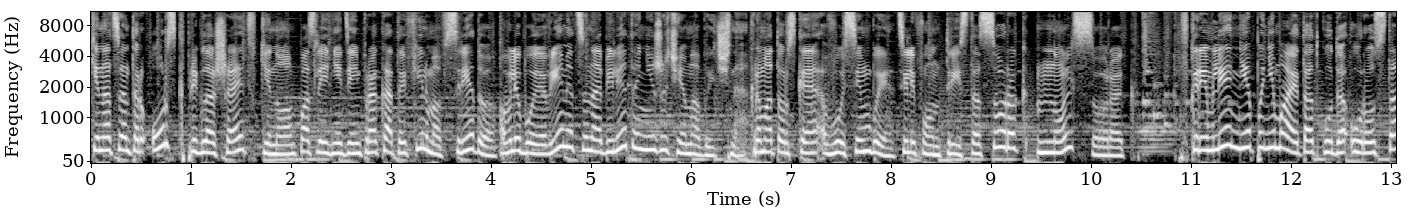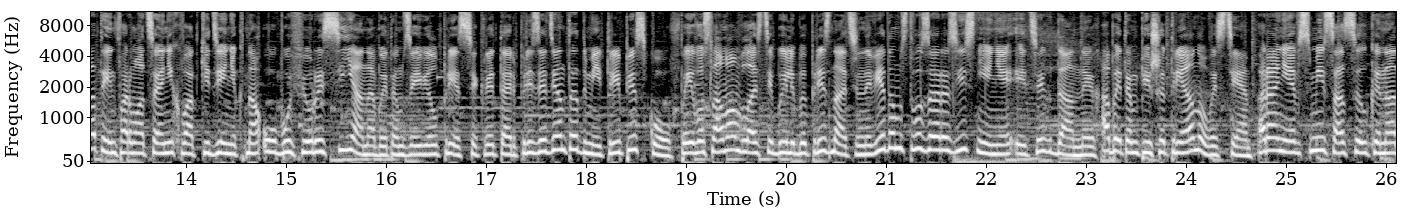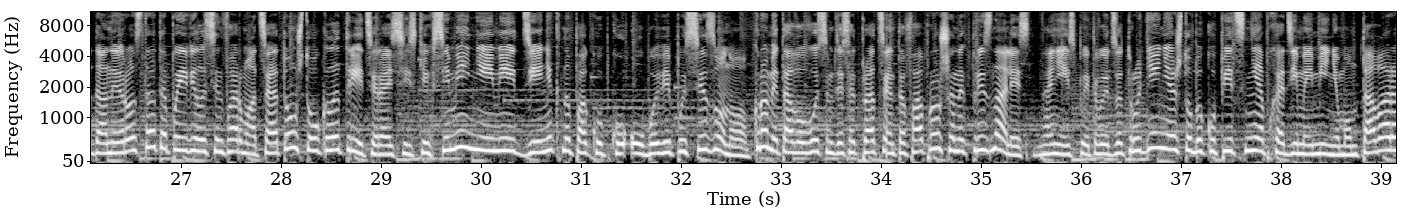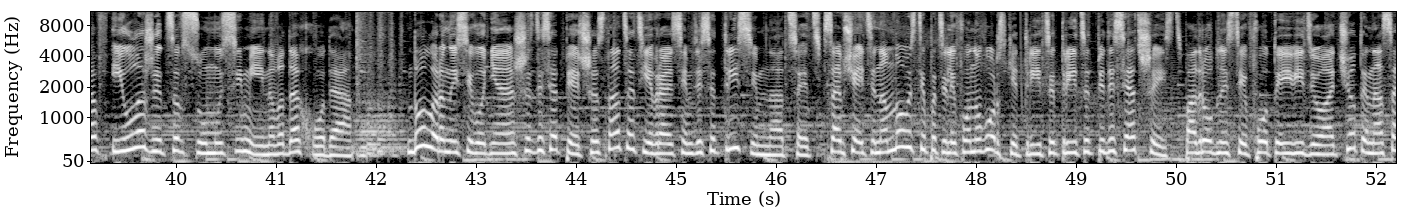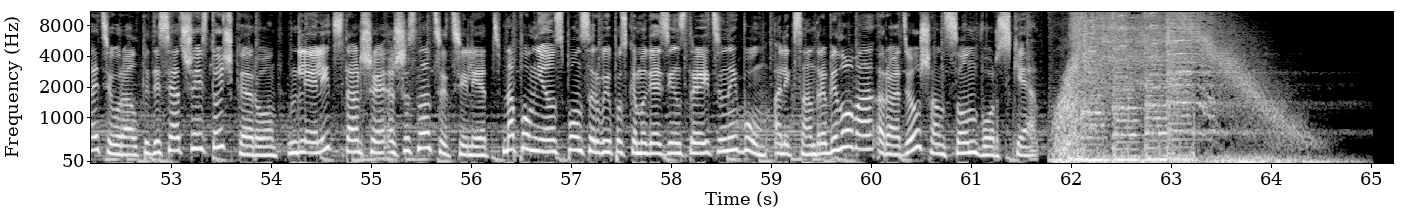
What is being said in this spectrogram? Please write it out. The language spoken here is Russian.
Киноцентр Орск приглашает в кино. Последний день проката фильма в среду. В любое время цена билета ниже, чем обычно. Краматорская 8Б. Телефон 340 040. В Кремле не понимает, откуда у Росстата информация о нехватке денег на обувь у россиян. Об этом заявил пресс-секретарь президента Дмитрий Песков. По его словам, власти были бы признательны ведомству за разъяснение этих данных. Об этом пишет РИА Новости. Ранее в СМИ со ссылкой на данные Росстата появилась информация о том, что около трети российских семей не имеет денег на покупку обуви по сезону. Кроме того, 80% опрошенных признались, они испытывают затруднения, чтобы купить необходимый минимум товаров и уложиться в сумму семейного дохода. Доллары на сегодня 65.16, евро 73.17. Сообщайте нам новости по телефону Ворске 30 30 56. Подробности, фото и видео отчеты на сайте урал56.ру. Для лиц старше 16 лет. Напомню, спонсор выпуска магазин «Строительный бум» Александра Белова, радио «Шансон Ворске».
